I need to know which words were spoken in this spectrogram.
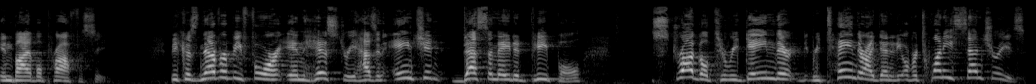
in Bible prophecy. Because never before in history has an ancient, decimated people struggled to regain their, retain their identity over 20 centuries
